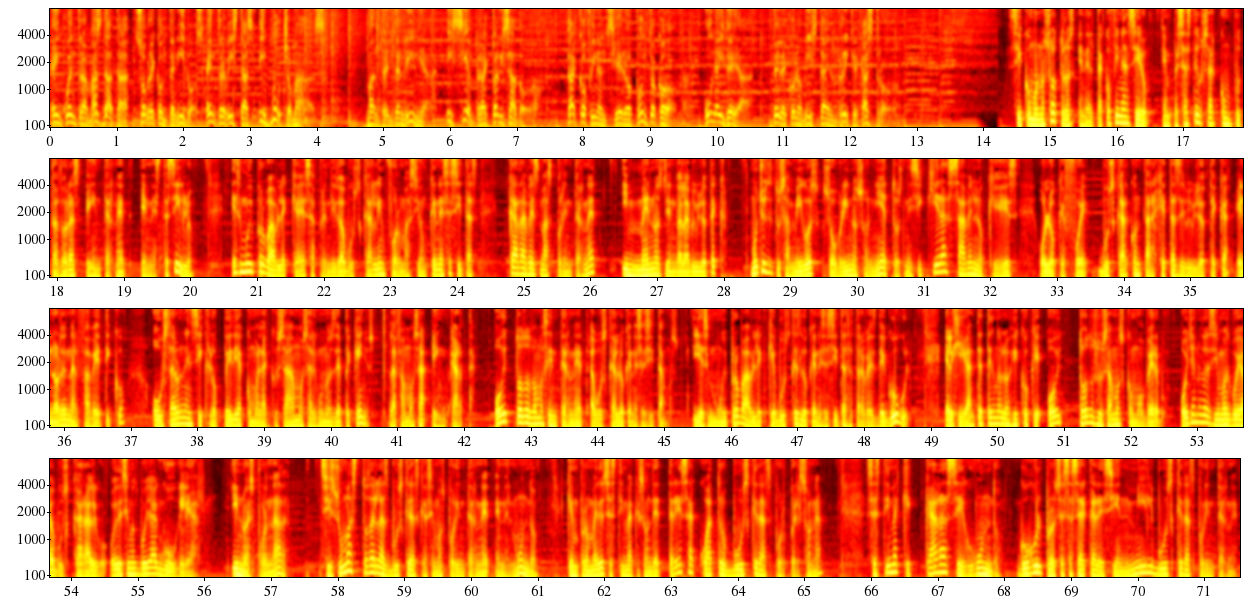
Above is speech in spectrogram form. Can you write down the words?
Encuentra más data sobre contenidos, entrevistas y mucho más. Mantente en línea y siempre actualizado. Tacofinanciero.com. Una idea del economista Enrique Castro. Si como nosotros en el taco financiero empezaste a usar computadoras e internet en este siglo, es muy probable que hayas aprendido a buscar la información que necesitas cada vez más por internet y menos yendo a la biblioteca. Muchos de tus amigos, sobrinos o nietos ni siquiera saben lo que es o lo que fue buscar con tarjetas de biblioteca en orden alfabético o usar una enciclopedia como la que usábamos algunos de pequeños, la famosa Encarta. Hoy todos vamos a internet a buscar lo que necesitamos y es muy probable que busques lo que necesitas a través de Google, el gigante tecnológico que hoy todos usamos como verbo. Hoy ya no decimos voy a buscar algo, hoy decimos voy a googlear. Y no es por nada. Si sumas todas las búsquedas que hacemos por internet en el mundo, que en promedio se estima que son de 3 a 4 búsquedas por persona, se estima que cada segundo Google procesa cerca de 100.000 búsquedas por internet,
